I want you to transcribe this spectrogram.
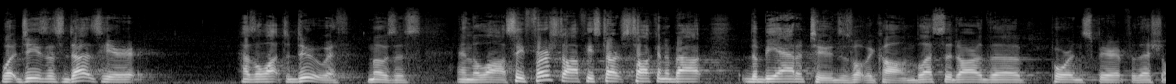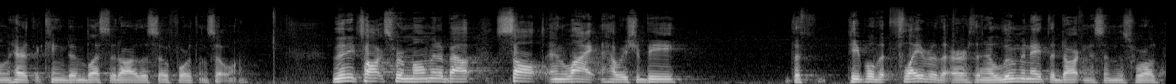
what Jesus does here has a lot to do with Moses and the law. See, first off, he starts talking about the Beatitudes, is what we call them. Blessed are the poor in spirit, for they shall inherit the kingdom. Blessed are the so forth and so on. And then he talks for a moment about salt and light, how we should be the people that flavor the earth and illuminate the darkness in this world.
